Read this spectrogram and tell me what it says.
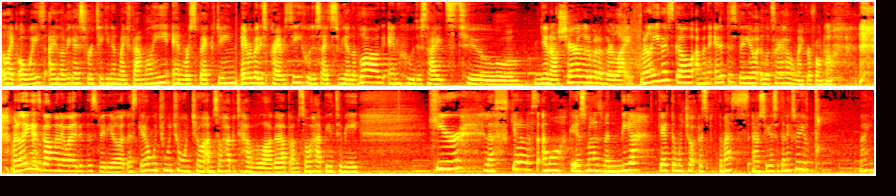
like always i love you guys for taking in my family and respecting everybody's privacy who decides to be on the vlog and who decides to you know share a little bit of their life. I'm gonna let you guys go. I'm gonna edit this video. It looks like i have a microphone now i'm gonna let you guys go. I'm gonna edit this video. Let's get on mucho mucho mucho i'm so happy to have a vlog up. I'm so happy to be here. Las quiero las amo. Que dios me las bendiga. Quiérete mucho. Respete más. And i'll see you guys at the next video. Bye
